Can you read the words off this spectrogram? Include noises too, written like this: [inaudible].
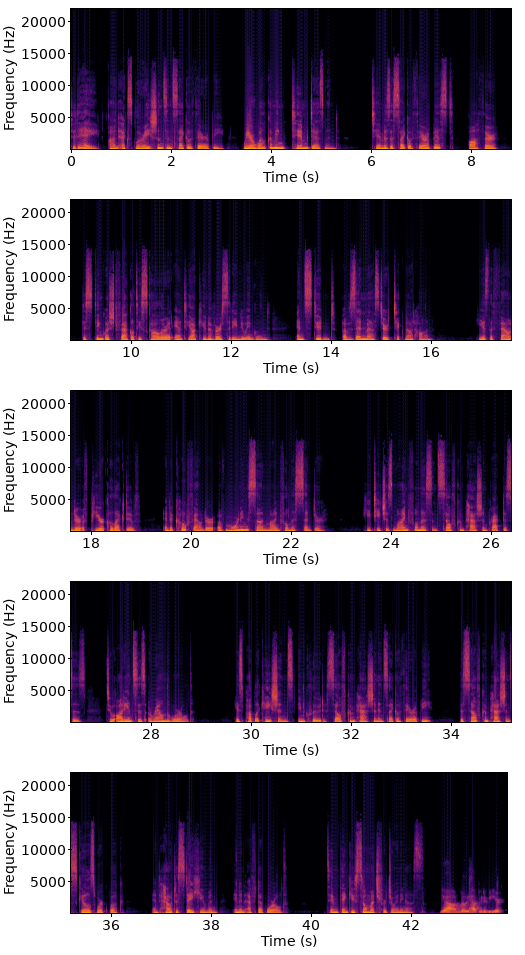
Today, on Explorations in Psychotherapy, we are welcoming Tim Desmond. Tim is a psychotherapist, author, distinguished faculty scholar at Antioch University, New England, and student of Zen master Thich Nhat Hanh. He is the founder of Peer Collective and a co founder of Morning Sun Mindfulness Center. He teaches mindfulness and self compassion practices to audiences around the world. His publications include Self Compassion in Psychotherapy, the Self Compassion Skills Workbook, and How to Stay Human in an effed up world. Tim, thank you so much for joining us. Yeah, I'm really happy to be here.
